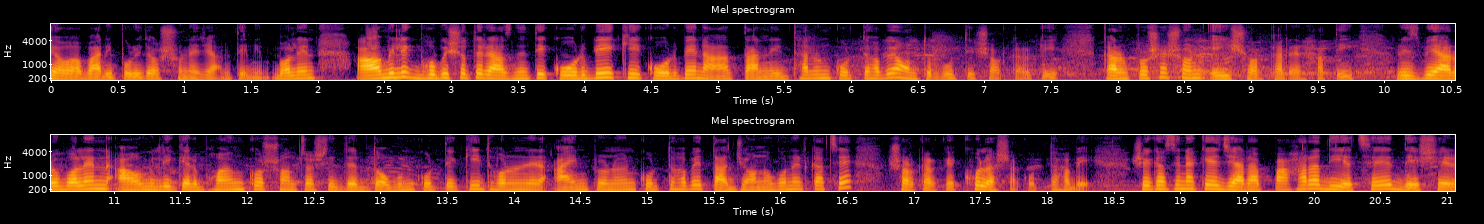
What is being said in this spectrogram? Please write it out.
যাওয়া বাড়ি পরিদর্শনে যান তিনি। বলেন, আওয়ামী লীগ ভবিষ্যতে রাজনীতি করবে, কি করবে না তা নির্ধারণ করতে হবে অন্তর্বর্তী সরকারকে কারণ প্রশাসন এই সরকারের হাতেই। রিজভী আরও বলেন, আওয়ামী লীগের ভয়ঙ্কর সন্ত্রাসীদের দমন করতে কী ধরনের আইন প্রণয়ন করতে হবে, তা জনগণের কাছে সরকারকে খোলাসা করতে হবে। শেখ হাসিনাকে যারা পাহারা দিয়েছে, দেশের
